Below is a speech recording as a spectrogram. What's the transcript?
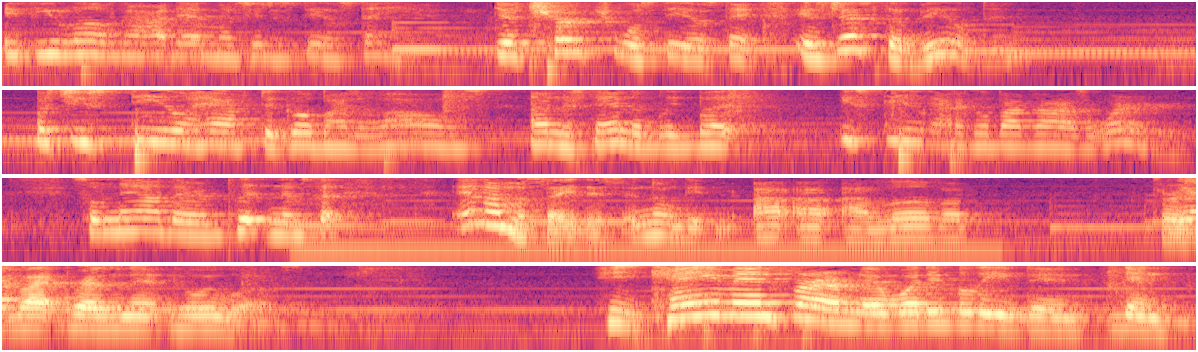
if you love God that much, it'll still stand. Your church will still stand. It's just a building. But you still have to go by the laws, understandably, but you still got to go by God's word. So now they're putting themselves, and I'm going to say this, and don't get me, I, I, I love our first Yeah. black president, who he was. He came in firmly in what he believed in, then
